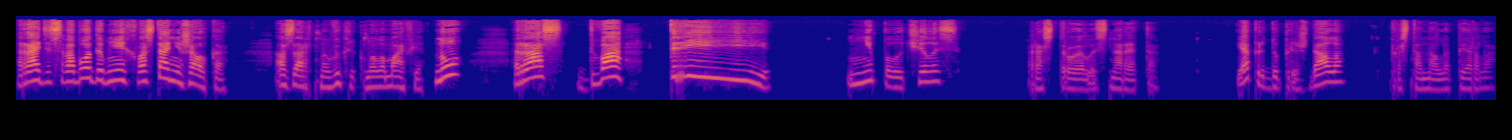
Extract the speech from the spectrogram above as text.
Ради свободы мне и хвоста не жалко!» — азартно выкрикнула Мафия. «Ну, раз, два, три!» «Не получилось», — расстроилась Наретта. «Я предупреждала», — простонала Перла.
